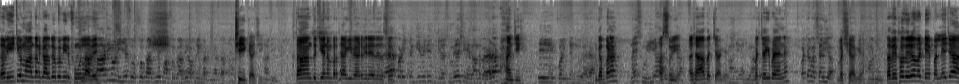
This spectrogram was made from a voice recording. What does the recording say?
ਤਾਂ 20 ਚੋਂ ਮਾਨਤਾਨ ਕਰ ਦਿਓ ਕੋਈ ਵੀਰ ਫੋਨ ਲਾਵੇ। 60 ਹੀ ਹੋਣੀ ਜੇ 200 ਕਰ ਦਿਓ 500 ਕਰ ਦਿਓ ਆਪਣੀ ਮਰਜ਼ੀ ਨਾਲ ਕਰ ਠੀਕ ਆ ਜੀ। ਹਾਂਜੀ। ਤਾਂ ਦੂਜੇ ਨੰਬਰ ਤੇ ਆ ਗਈ ਵੈਡ ਵੀਰੇ ਇਹਦੇ ਇਹ ਦੱਸੋ ਬੜੀ ਚੰਗੀ ਵੀਡੀ ਦੂਜੇ ਸੂਏ ਛੇ ਦੰਦ ਬੈੜ ਆ। ਹਾਂਜੀ। ਤੇ ਬੜੀ ਚੰਗੀ ਵੈੜ ਆ। ਗੱਬਣਾ ਨਹੀਂ ਸੂਈ ਜਾ ਅਸੂਈ ਅੱਛਾ ਆ ਬੱਚਾ ਆ ਗਿਆ। ਹਾਂਜੀ ਬੱਚਾ ਕੀ ਪਾਇਆ ਨੇ ਬੱਚਾ ਬੱਚਾ ਹੀ ਆ। ਬੱਚਾ ਆ ਗਿਆ। ਹਾਂਜੀ। ਤਾਂ ਵੇਖੋ ਵੀਰੇ ਵੱਡੇ ਪੱਲੇ 'ਚ ਆ।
